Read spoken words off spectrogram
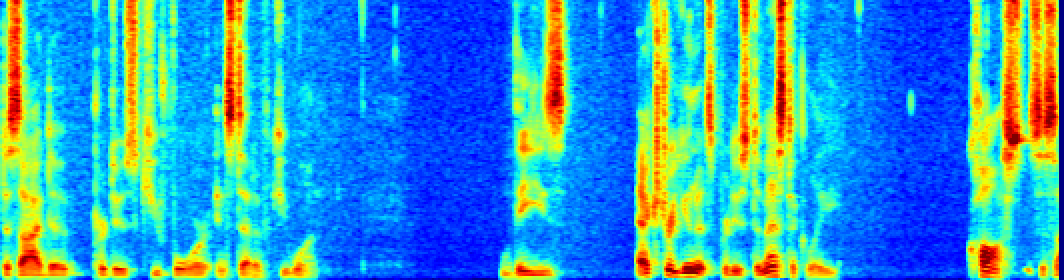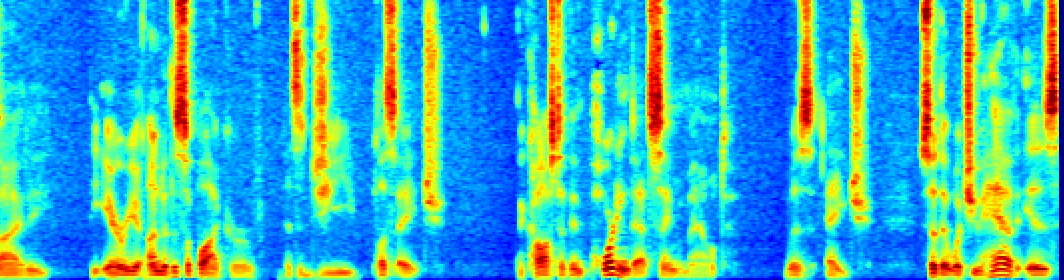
decide to produce Q4 instead of Q1. These extra units produced domestically cost society the area under the supply curve, that's G plus H. The cost of importing that same amount was H. So that what you have is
